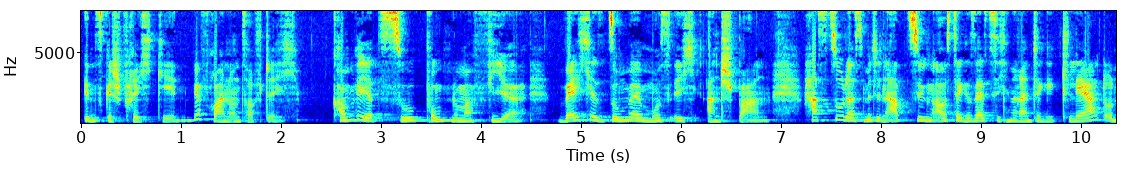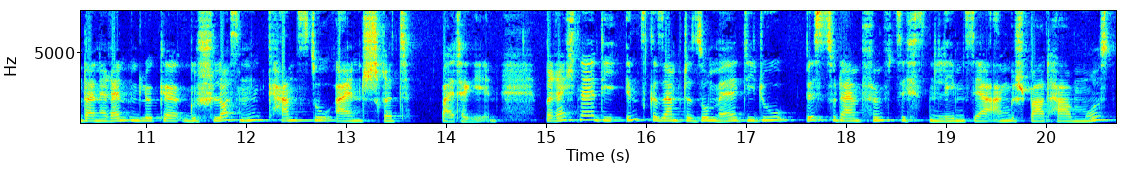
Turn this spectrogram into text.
ins Gespräch gehen. Wir freuen uns auf dich. Kommen wir jetzt zu Punkt Nummer 4. Welche Summe muss ich ansparen? Hast du das mit den Abzügen aus der gesetzlichen Rente geklärt und deine Rentenlücke geschlossen, kannst du einen Schritt weitergehen. Berechne die insgesamte Summe, die du bis zu deinem 50. Lebensjahr angespart haben musst,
